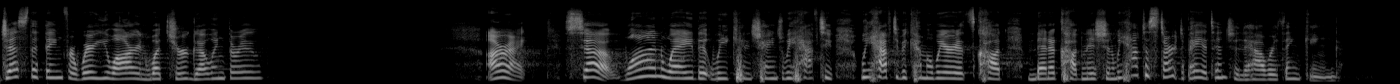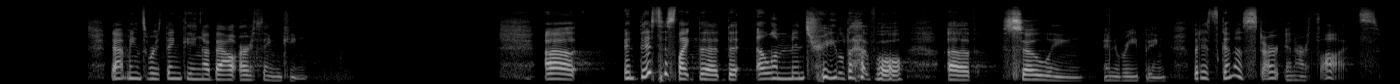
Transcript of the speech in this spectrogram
Just the thing for where you are and what you're going through. All right. So, one way that we can change, we have to we have to become aware it's called metacognition. We have to start to pay attention to how we're thinking. That means we're thinking about our thinking. Uh, and this is like the, the elementary level of sowing and reaping, but it's going to start in our thoughts.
